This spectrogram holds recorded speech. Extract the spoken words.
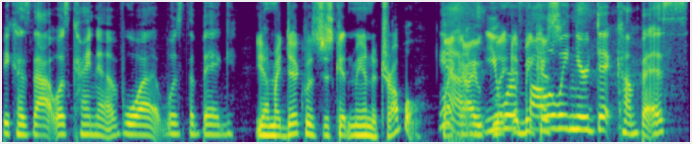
because that was kind of what was the big Yeah, my dick was just getting me into trouble. yeah Like, I- you like, were because- following your dick compass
